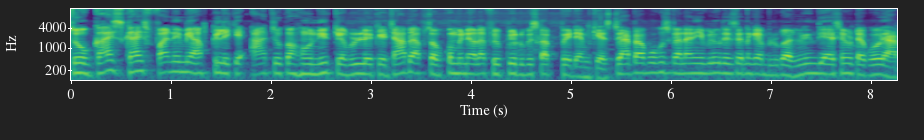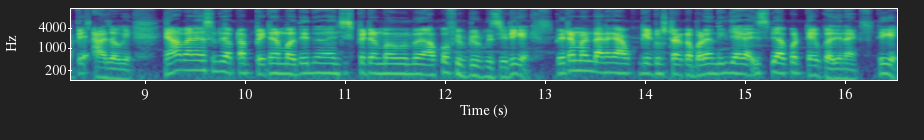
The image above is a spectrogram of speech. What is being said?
सो गाइस गाइस फाइनली मैं आपके लेके आ चुका हूँ न्यू केबल लेके, जहाँ पे आप सबको मिलने वाला फिफ्टी रुपीज़ का पेटीएम केस तो यहाँ पे आपको कुछ करना नहीं बिल्कुल डिस्क्रिप्शन केबल का लिंक दिया ऐसे टाइप को यहाँ पे आ जाओगे। यहाँ पे आने का सिर्फ़ अपना पेटीएम नंबर दे देना है, जिस पेटीएम नंबर में आपको फिफ्टी रुपीज़ ठीक है? पेटीएम नंबर डालने का आपको गेट स्टार का बटन दिख जाएगा, इस पर आपको टैप कर देना है, ठीक है?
